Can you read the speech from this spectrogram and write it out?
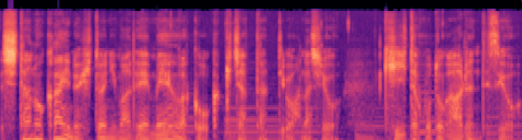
下の階の人にまで迷惑をかけちゃったっていう話を聞いたことがあるんですよ。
